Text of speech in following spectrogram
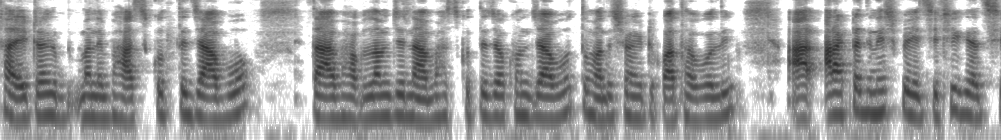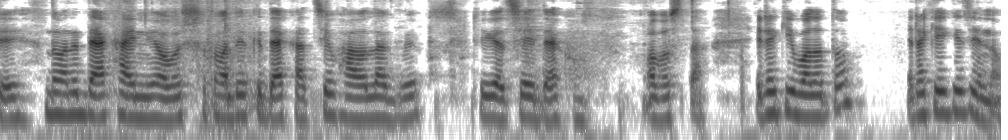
শাড়িটা মানে ভাজ করতে যাব। তা ভাবলাম যে, না ভাঁজ করতে যখন যাব, তোমাদের সঙ্গে একটু কথা বলি। আর আরেকটা জিনিস পেয়েছি, ঠিক আছে? তোমাদের দেখাইনি অবশ্য, তোমাদেরকে দেখাচ্ছি, ভালো লাগবে। ঠিক আছে, এই দেখো অবস্থা। এটা কি বলো তো এটা কে কে চেনো?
